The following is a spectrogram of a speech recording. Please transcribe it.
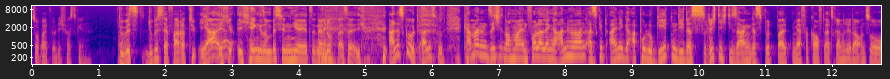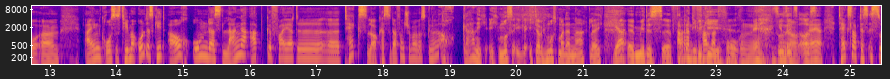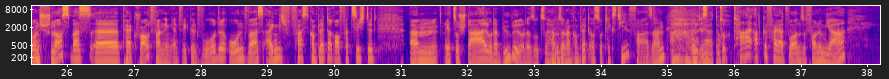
Soweit würde ich fast gehen. Du bist, du bist der Fahrradtyp. Ich, Ja, ich, ja. ich hänge so ein bisschen hier jetzt in der Luft. Weißt du, ich, Alles gut, alles gut. Kann man sich nochmal in voller Länge anhören. Also es gibt einige Apologeten, die das richtig, die sagen, das wird bald mehr verkauft als Rennräder und so. Ähm, ein großes Thema. Und es geht auch um das lange abgefeierte äh, Tax-Log. Hast du davon schon mal was gehört? auch gar nicht. Ich muss, ich, ich glaube, ich muss mal danach gleich Ja. äh, mir das äh, Fahrradwiki. Fahrradforen. Ja, so sieht's aus. Ja, ja. Taxlog, das ist so ein Schloss, was äh, per Crowdfunding entwickelt wurde und was eigentlich fast komplett darauf verzichtet, ähm, jetzt so Stahl oder Bügel oder so zu haben, sondern komplett aus so Textilfasern. Mhm. Ah, und ist ja, total abgefeiert worden, so vor einem Jahr.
